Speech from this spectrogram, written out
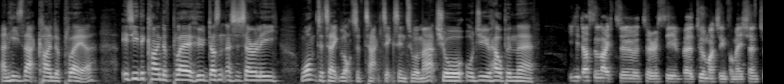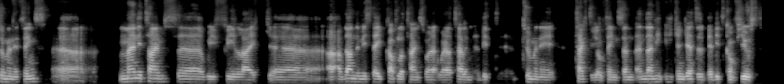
and he's that kind of player, is he the kind of player who doesn't necessarily want to take lots of tactics into a match, or, or do you help him there? He doesn't like to to receive uh, too much information, too many things. Uh, many times uh, we feel like uh, I've done the mistake a couple of times where, where I tell him a bit too many tactical things, and, and then he, he can get a, a bit confused.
